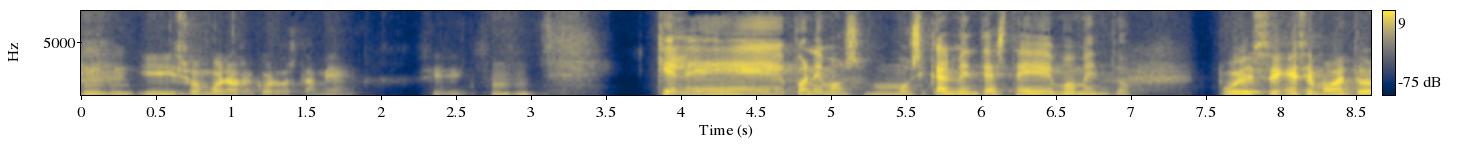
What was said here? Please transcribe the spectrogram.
Ujú. Y son buenos recuerdos también. Sí, sí. Ujú. ¿Qué le ponemos musicalmente a este momento? Pues en ese momento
